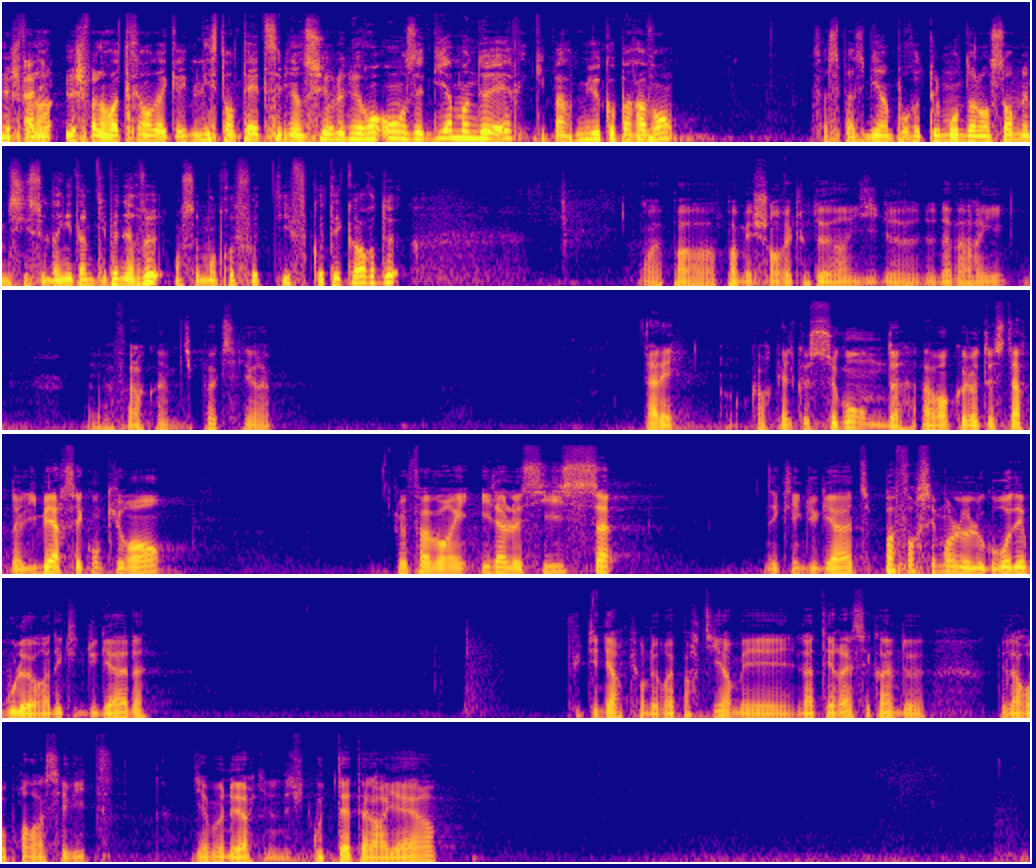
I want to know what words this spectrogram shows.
Le cheval, en- le cheval en retrait avec une liste en tête, c'est bien sûr le numéro 11, Diamond de R, qui part mieux qu'auparavant. Ça se passe bien pour tout le monde dans l'ensemble, même si ce dernier est un petit peu nerveux. On se montre fautif côté corde. Ouais, pas, pas méchant avec le 2, hein, Easy de, de Navari. Il va falloir quand même un petit peu accélérer. Allez, encore quelques secondes avant que l'autostart ne libère ses concurrents. Le favori, il a le 6. Déclic du GAD. Pas forcément le, gros débouleur, hein, déclic du GAD. Futé d'air, on devrait partir, mais l'intérêt, c'est quand même de, la reprendre assez vite. Diamondaire qui donne des coups de tête à l'arrière.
